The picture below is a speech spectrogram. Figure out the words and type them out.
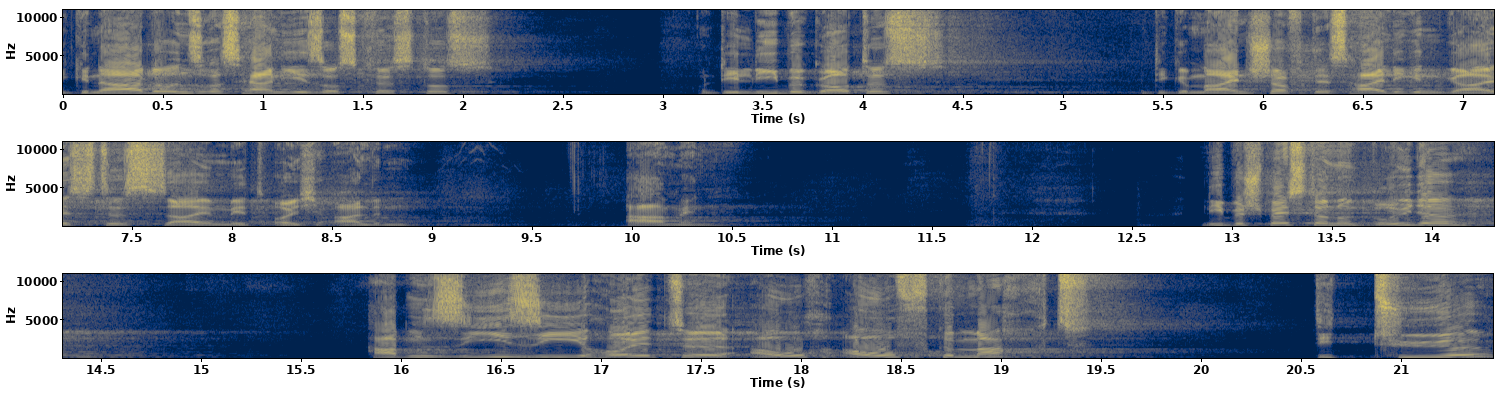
Die Gnade unseres Herrn Jesus Christus und die Liebe Gottes und die Gemeinschaft des Heiligen Geistes sei mit euch allen. Amen. Liebe Schwestern und Brüder, haben Sie sie heute auch aufgemacht, die Tür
